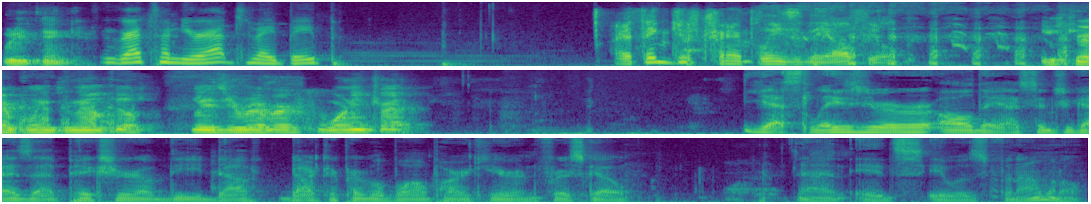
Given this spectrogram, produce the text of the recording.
What do you think? Congrats on your out today, Beep. I think just trampolines in the outfield. Just trampolines in the outfield, lazy river, warning track. Yes, Lazy River all day. I sent you guys that picture of the Doc- Dr. Pepper ballpark here in Frisco, and it's it was phenomenal.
